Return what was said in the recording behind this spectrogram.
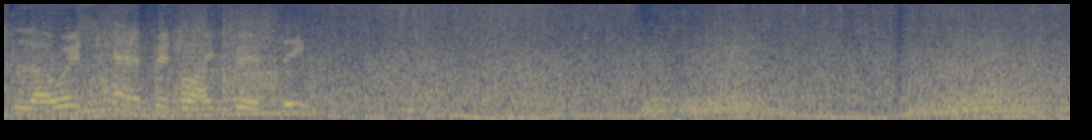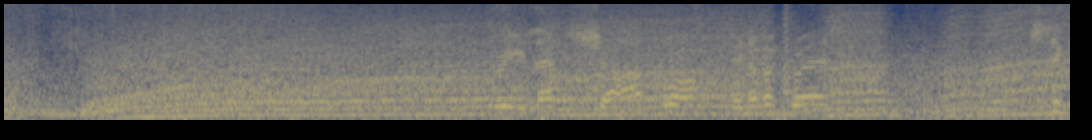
Slow it, hairpin right 50. Three left sharp long, another crest. Six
